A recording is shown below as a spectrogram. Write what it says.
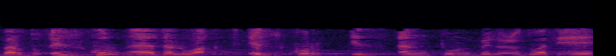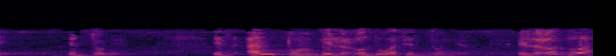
برضو اذكر هذا الوقت. اذكر إذ أنتم بالعدوة إيه؟ الدنيا. إذ أنتم بالعدوة الدنيا. العدوة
